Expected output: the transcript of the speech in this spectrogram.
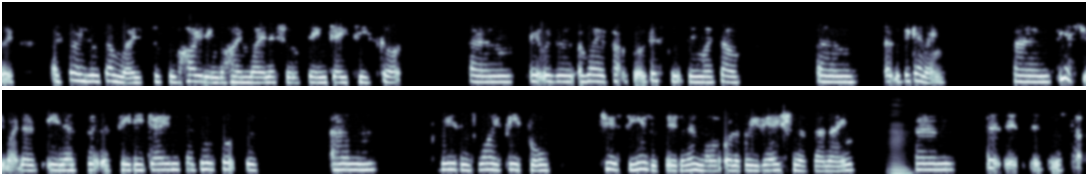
So I suppose in some ways, just of hiding behind my initials being JT Scott, um, it was a, a, way of perhaps sort of distancing myself um, at the beginning. Um, yes, you're right. There's Enos, there's PD James. There's all sorts of um, reasons why people choose to use a pseudonym or, or an abbreviation of their name. Mm. Um, it, it, it's stuck.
